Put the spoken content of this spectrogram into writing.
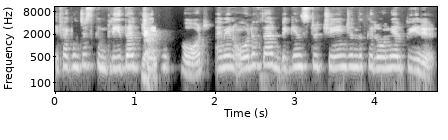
if I can just complete that Yeah. chain of thought, I mean, all of that begins to change in the colonial period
